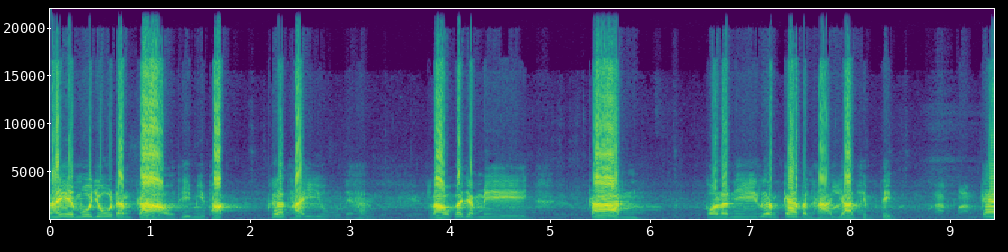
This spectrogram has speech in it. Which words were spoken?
ใน MOU ดังกล่าวที่มีพักเพื่อไทยอยู่เนี่ยฮะเราก็ยังมี การกรณีเรื่องแก้ปัญหายาเสพติด แก้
